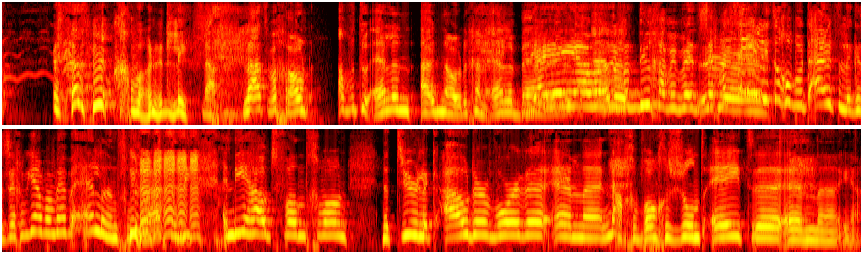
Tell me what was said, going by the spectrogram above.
dat wil ik gewoon het liefst. Nou, laten we gewoon af en toe Ellen uitnodigen en Ellen bellen. Ja, ja, ja, want, Ellen- want nu gaan weer mensen zeggen, wat zijn jullie toch op het uiterlijk? En zeggen we, ja, maar we hebben Ellen gevraagd. en, die, en die houdt van gewoon natuurlijk ouder worden en eh, nou, gewoon gezond eten en eh, ja.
